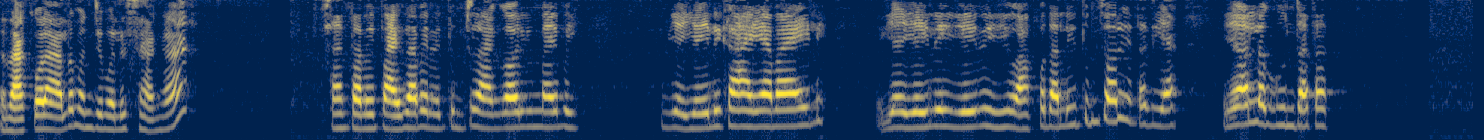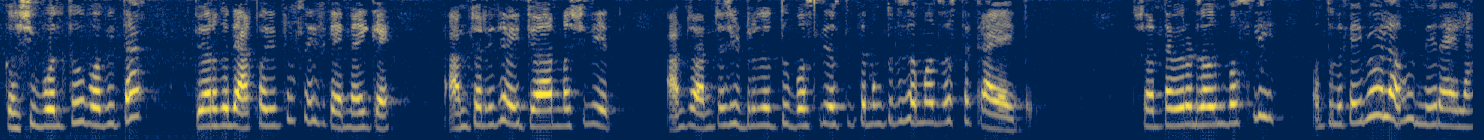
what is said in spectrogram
राखवायला आलं म्हणजे मला सांगा शांताबाई पाहिजा बाई नाही तुमच्या अंगावर नाही बाई. ये येईल काय या बाई ये येईल येईल ही वाकत आली तुमच्यावर येतात या या गुण जातात. कशी बोलतो बबिता? त्यावर कधी आकल येतच नाही काय नाही काय? आमच्या इथे याच्यावर नशीब येत. आमच्या आमच्या सीटवर तू बसली असती तर मग तुला समजलं असतं काय येतं तर शांताबाईवर जाऊन बसली मग तुला काही भाव लागून नाही राहिला.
